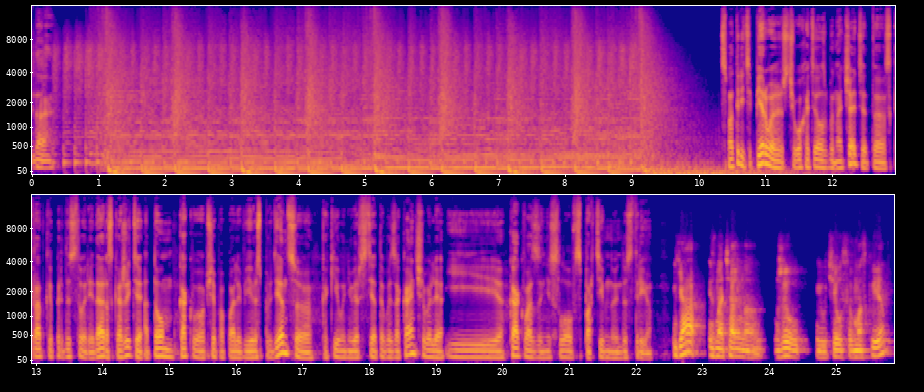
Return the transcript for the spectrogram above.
Да. Смотрите, первое, с чего хотелось бы начать, это с краткой предыстории. Да? Расскажите о том, как вы вообще попали в юриспруденцию, какие университеты вы заканчивали и как вас занесло в спортивную индустрию. Я изначально жил и учился в Москве,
